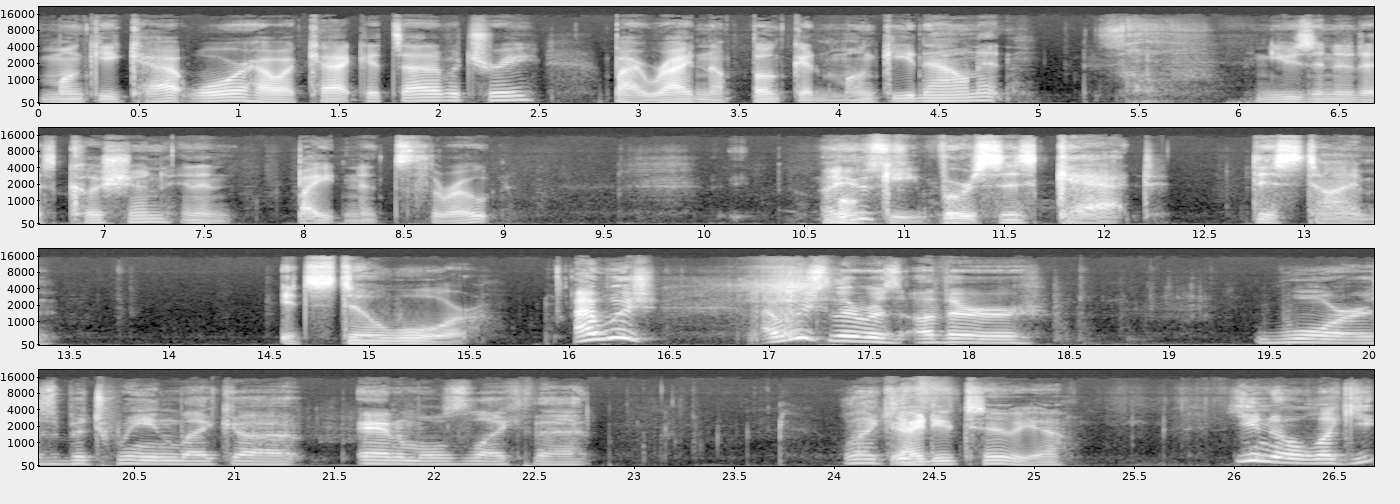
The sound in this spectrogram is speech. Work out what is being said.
monkey cat war, how a cat gets out of a tree? By riding a fucking monkey down it and using it as cushion and then biting its throat. I used- Monkey versus cat. This time, it's still war. I wish I wish there was other wars between like uh animals like that. Like I if- do too, yeah. you know, like you,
